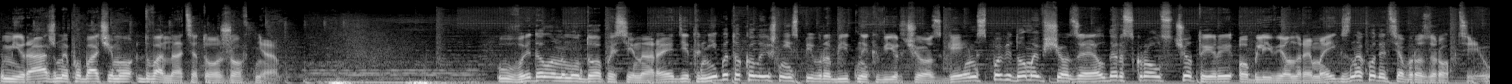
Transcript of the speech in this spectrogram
Міраж ми побачимо 12 жовтня. У видаленому дописі на Reddit нібито колишній співробітник Virtuos Games повідомив, що The Elder Scrolls 4 Oblivion Remake знаходиться в розробці. У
